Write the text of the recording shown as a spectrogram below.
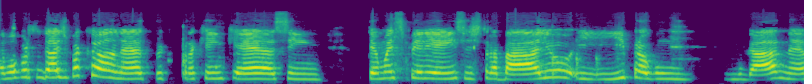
é uma oportunidade bacana, né? Para quem quer, assim, ter uma experiência de trabalho e, ir para algum lugar, né,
